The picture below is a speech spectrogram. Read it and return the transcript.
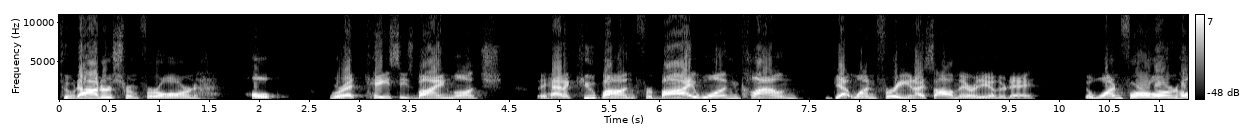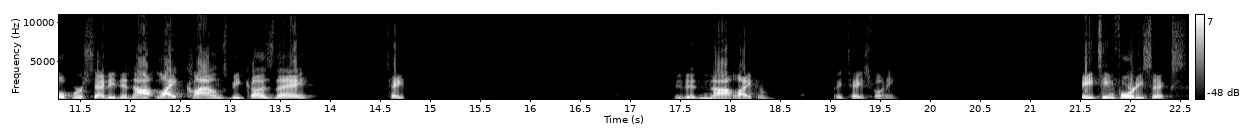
Two daughters from Forlorn Hope were at Casey's buying lunch. They had a coupon for buy one clown, get one free. And I saw them there the other day. The one Forlorn Hoper said he did not like clowns because they taste. He did not like them. They taste funny. 1846.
